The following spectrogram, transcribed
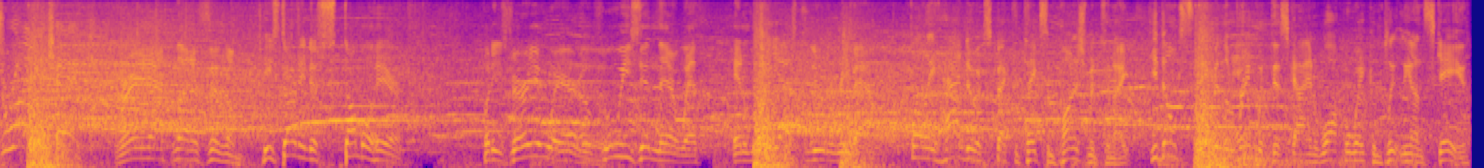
Drop kick! Great athleticism. He's starting to stumble here. But he's very aware of who he's in there with and what he has to do to rebound. Well, he had to expect to take some punishment tonight. You don't step in the ring with this guy and walk away completely unscathed.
